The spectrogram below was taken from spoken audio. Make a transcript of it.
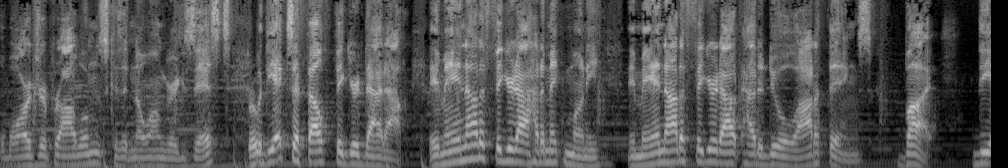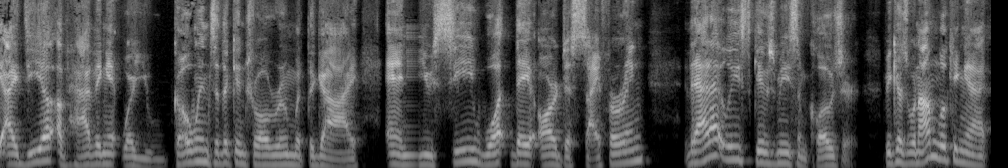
larger problems because it no longer exists. But the XFL figured that out. They may not have figured out how to make money. They may not have figured out how to do a lot of things. But the idea of having it where you go into the control room with the guy and you see what they are deciphering, that at least gives me some closure. Because when I'm looking at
